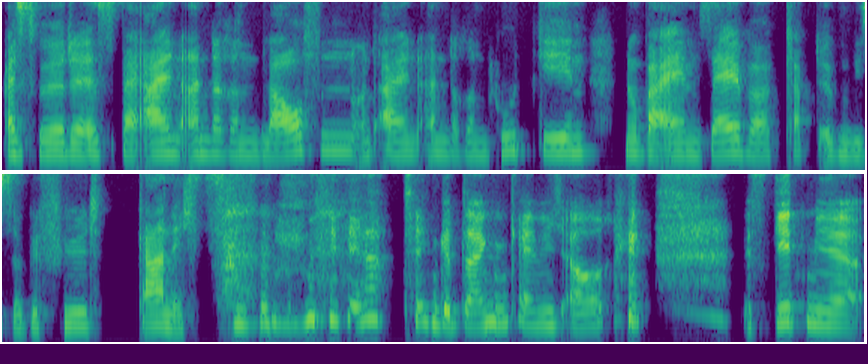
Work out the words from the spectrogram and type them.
als würde es bei allen anderen laufen und allen anderen gut gehen, nur bei einem selber klappt irgendwie so gefühlt gar nichts. ja, den Gedanken kenne ich auch. Es geht mir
